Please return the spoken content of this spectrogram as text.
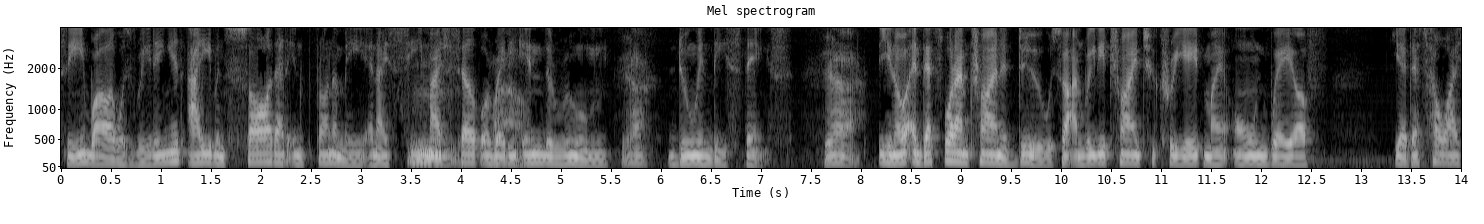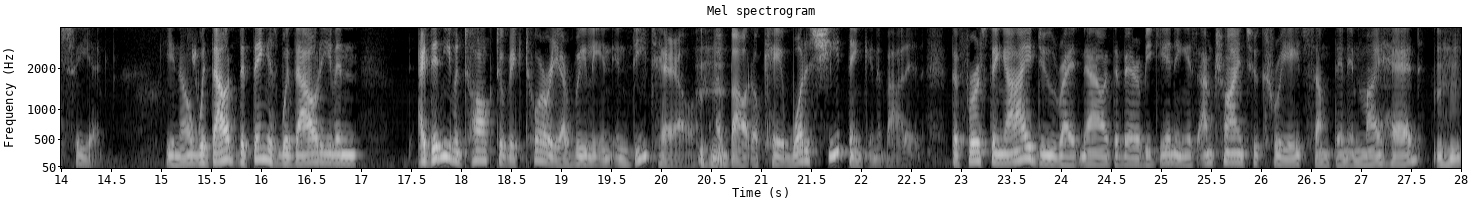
scene while I was reading it, I even saw that in front of me, and I see myself already Mm. wow. in the room Yeah. doing these things Yeah. you know and that's what i'm trying to do. So i'm really trying to create my own way of yeah that's how i see it. You know without the thing is without even i didn't even talk to victoria really in, in detail mm-hmm. about okay what is she thinking about it? The first thing i do right now at the very beginning is i'm trying to create something in my head mm-hmm.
